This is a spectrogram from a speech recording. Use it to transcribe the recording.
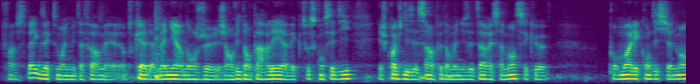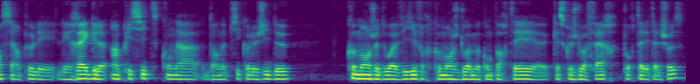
Enfin, je sais pas exactement une métaphore, mais en tout cas, la manière dont j'ai envie d'en parler avec tout ce qu'on s'est dit, et je crois que je disais ça un peu dans ma newsletter récemment, c'est que pour moi, les conditionnements, c'est un peu les, les règles implicites qu'on a dans notre psychologie de comment je dois vivre, comment je dois me comporter, euh, qu'est-ce que je dois faire pour telle et telle chose.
